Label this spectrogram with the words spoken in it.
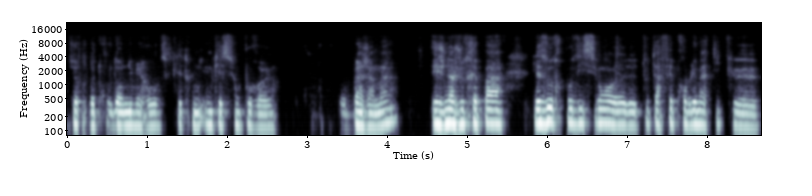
se retrouve dans le numéro. C'est peut-être une, question pour, Benjamin. Et je n'ajouterai pas les autres positions euh, tout à fait problématiques euh,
